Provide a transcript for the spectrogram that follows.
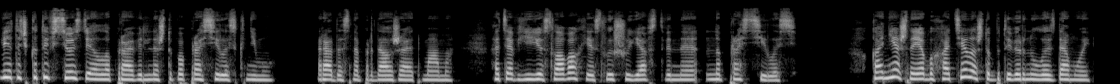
«Веточка, ты все сделала правильно, что попросилась к нему», — радостно продолжает мама, хотя в ее словах я слышу явственное «напросилась». «Конечно, я бы хотела, чтобы ты вернулась домой,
